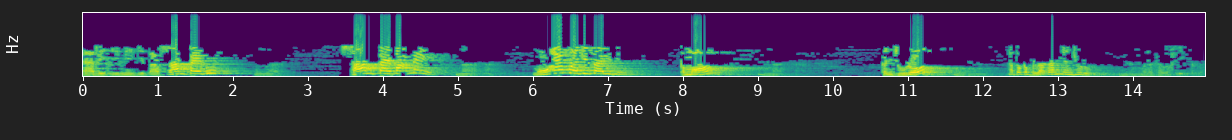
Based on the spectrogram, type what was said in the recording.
hari ini kita santai bu. Santai Pak nih. Nah, mau apa kita ini? Ke mall? Atau ke belakang yang juru? Nah,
